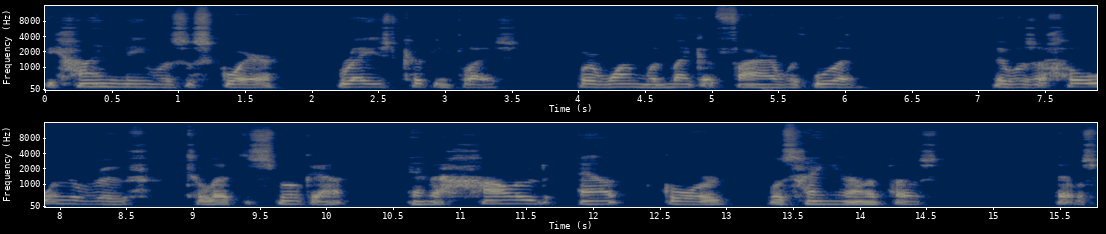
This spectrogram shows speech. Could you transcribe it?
Behind me was a square, raised cooking place where one would make a fire with wood. There was a hole in the roof to let the smoke out, and a hollowed out gourd was hanging on a post. That was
